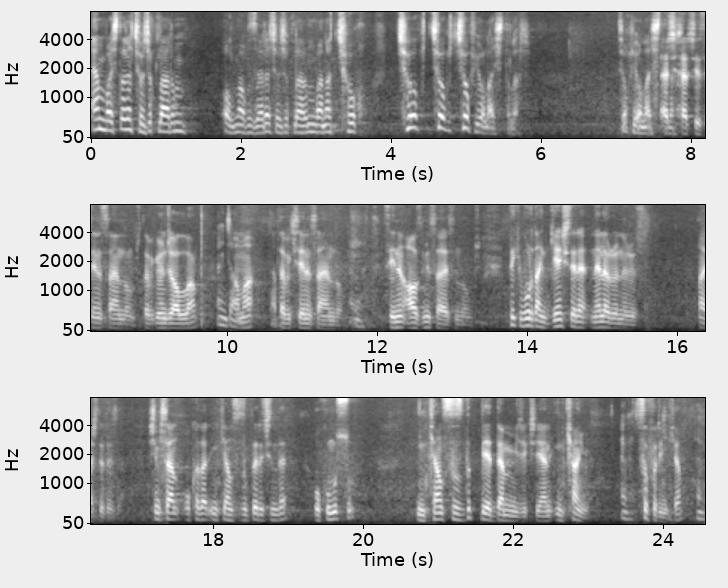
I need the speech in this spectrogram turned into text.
en başta da çocuklarım olmak üzere, çocuklarım bana çok, çok, çok, çok yol açtılar. Çok yol açtılar. her, her şey senin sayende olmuş. Tabii ki önce Allah'ın Önce ama tabii. tabii ki senin sayende olmuş. Senin azmin sayesinde olmuş. Peki buradan gençlere neler öneriyorsun Naşide teyze? Şimdi sen o kadar imkansızlıklar içinde okumuşsun. İmkansızlık bile denmeyecek şey yani imkan yok. Evet. Sıfır imkan. Evet.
